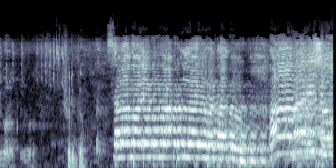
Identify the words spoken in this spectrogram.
তুমি করো তুমি করো শরীর দাও। সালামু আলাইকুম রাহমাতুল্লাহি ওয়া বারাকাতুহু। আমার সো- আমার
